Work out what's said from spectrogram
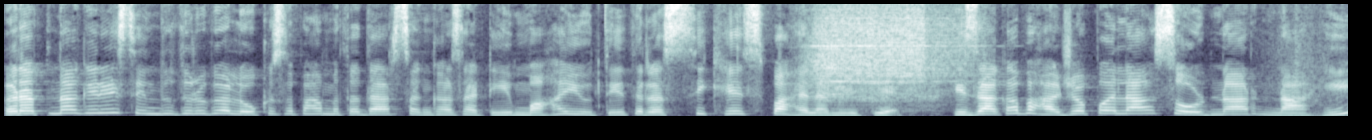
रत्नागिरी सिंधुदुर्ग लोकसभा मतदारसंघासाठी महायुतीत रस्सीखेच पाहायला मिळते ही जागा भाजपला सोडणार नाही.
